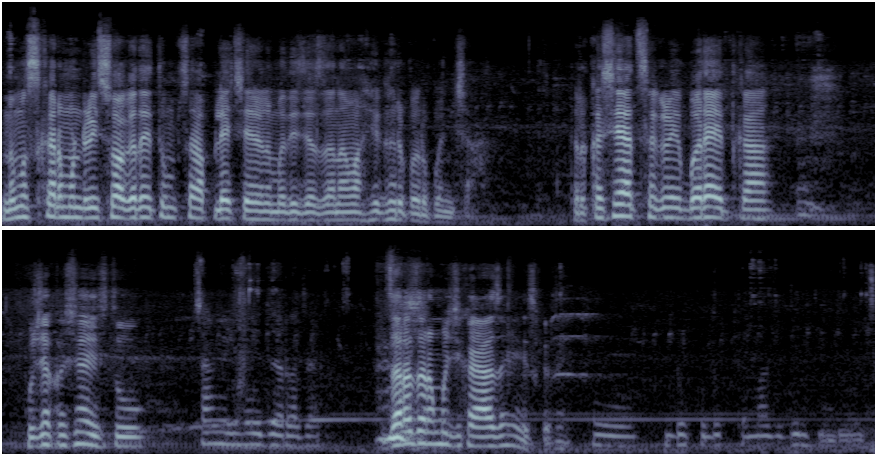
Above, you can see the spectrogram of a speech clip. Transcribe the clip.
नमस्कार मंडळी स्वागत आहे तुमचं आपल्या चॅनलमध्ये ज्याचं नाव आहे घर परपंचा. तर कसे आहेत सगळे? बरे आहेत का? पूजा कशी आहेस तू? चांगली आहे जरा जरा. जरा जरा म्हणजे काय आज आहेस का काय? हो डोकं दुखतं माझं दोन तीन दिवस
